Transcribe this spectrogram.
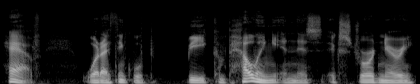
have. What I think will be compelling in this extraordinary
